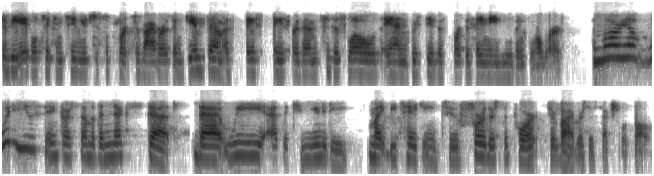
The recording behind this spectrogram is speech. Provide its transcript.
to be able to continue to support survivors and give them a safe space for them to disclose and receive the support that they need moving forward. Marya, what do you think are some of the next steps that we as a community might be taking to further support survivors of sexual assault?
